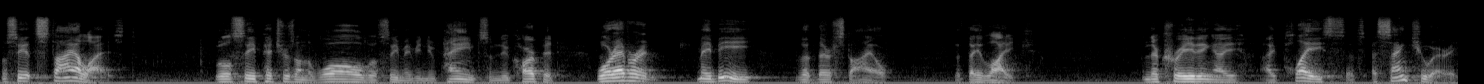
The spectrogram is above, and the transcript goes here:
We'll see it stylized. We'll see pictures on the wall. We'll see maybe new paint, some new carpet, wherever it may be that their style that they like. And they're creating a, a place, a sanctuary,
